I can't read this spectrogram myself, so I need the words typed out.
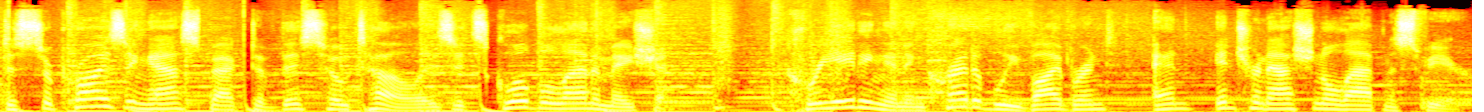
The surprising aspect of this hotel is its global animation, creating an incredibly vibrant and international atmosphere.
